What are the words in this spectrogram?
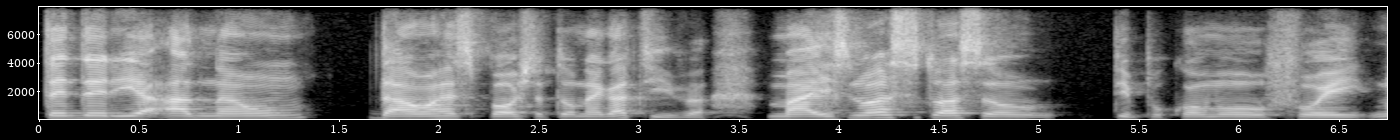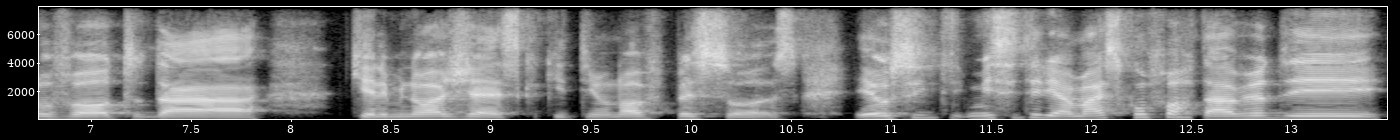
tenderia a não dar uma resposta tão negativa. Mas numa situação tipo, como foi no voto da que eliminou a Jéssica, que tinham nove pessoas, eu me sentiria mais confortável de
